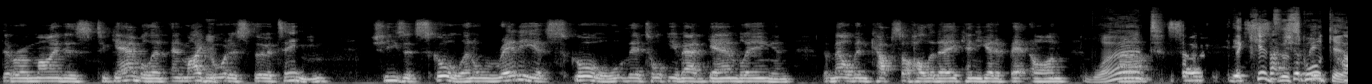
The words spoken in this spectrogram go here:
there are reminders to gamble. And, and my mm. daughter's 13. She's at school. And already at school, they're talking about gambling and the Melbourne Cup's a holiday. Can you get a bet on? What? Um, so the kids, the school kids,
